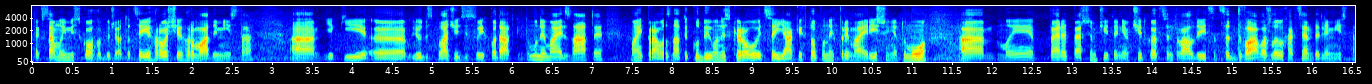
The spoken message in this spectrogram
так само і міського бюджету. Це є гроші громади міста, які е, люди сплачують зі своїх податків. Тому не мають знати, мають право знати, куди вони скеровуються, як і хто по них приймає рішення. Тому ми перед першим читанням чітко акцентували. Дивіться, це два важливих акценти для міста.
